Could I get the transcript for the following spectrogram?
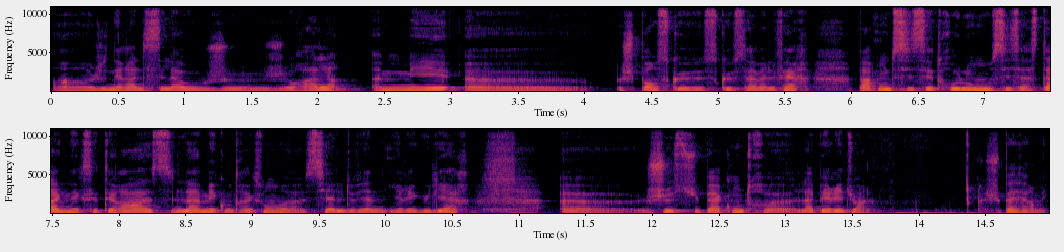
En général, c'est là où je, râle. Mais je pense que, ce que ça va le faire. Par contre, si c'est trop long, si ça stagne, etc., là, mes contractions, si elles deviennent irrégulières, euh, je suis pas contre euh, la péridurale. Je suis pas fermée.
